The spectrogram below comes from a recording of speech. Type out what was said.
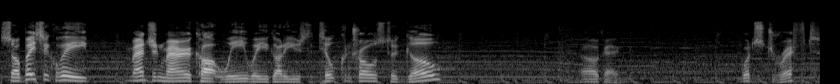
So basically, imagine Mario Kart Wii where you got to use the tilt controls to go. Okay. What's drift?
